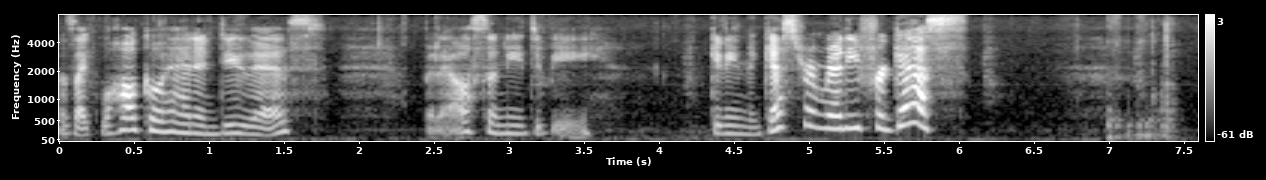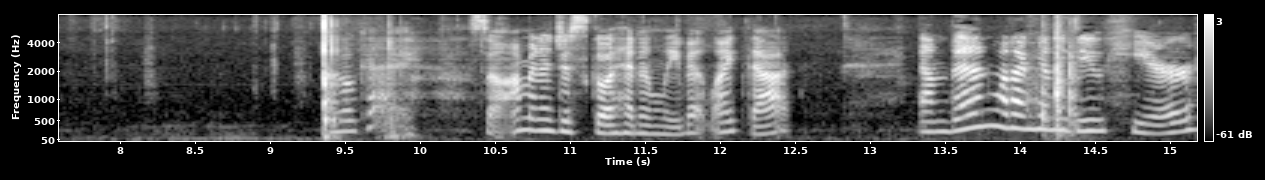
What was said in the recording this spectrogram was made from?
I was like, well, I'll go ahead and do this. But I also need to be getting the guest room ready for guests. Okay, so I'm going to just go ahead and leave it like that. And then what I'm going to do here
